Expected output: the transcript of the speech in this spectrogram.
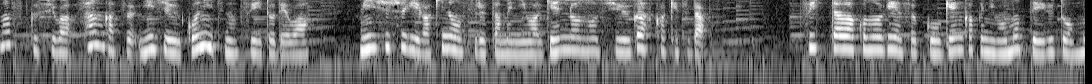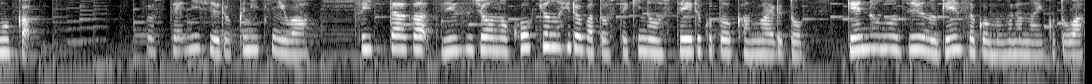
マスク氏は3月25日のツイートでは民主主義が機能するためには言論の自由が不可欠だ。ツイッターはこの原則を厳格に守っていると思うか。そして26日にはツイッターが事実上の公共の広場として機能していることを考えると言論の自由の原則を守らないことは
